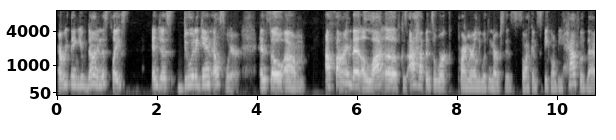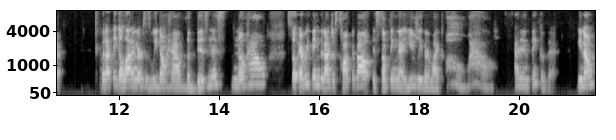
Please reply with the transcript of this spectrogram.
everything you've done in this place and just do it again elsewhere. And so um, I find that a lot of, because I happen to work primarily with nurses, so I can speak on behalf of that. But I think a lot of nurses, we don't have the business know how. So everything that I just talked about is something that usually they're like, oh, wow, I didn't think of that, you know?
